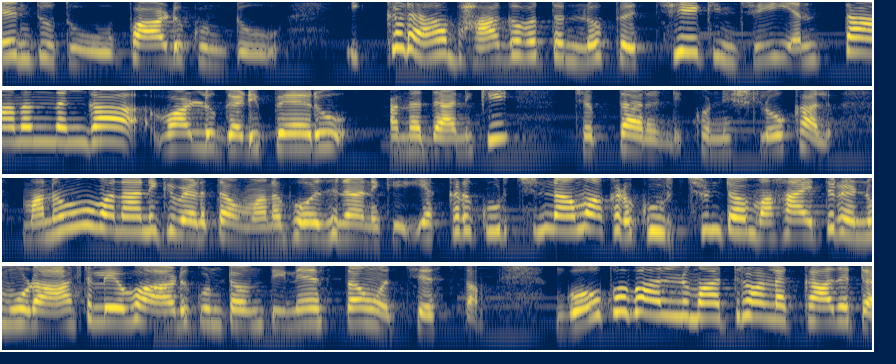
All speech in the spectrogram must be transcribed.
గెంతుతూ పాడుకుంటూ ఇక్కడ భాగవతంలో ప్రత్యేకించి ఎంత ఆనందంగా వాళ్ళు గడిపారు అన్నదానికి చెప్తారండి కొన్ని శ్లోకాలు. మనము వనానికి వెళతాం మన భోజనానికి. ఎక్కడ కూర్చున్నామో అక్కడ కూర్చుంటాం మహా అయితే రెండు మూడు ఆటలేవో ఆడుకుంటాం తినేస్తాం వచ్చేస్తాం. గోపబాలను మాత్రం అలా కాదట.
